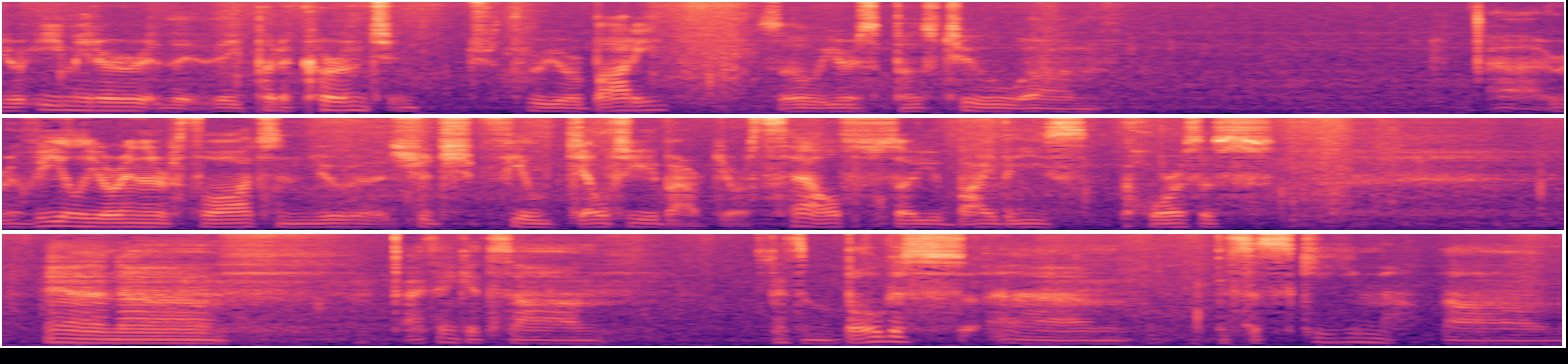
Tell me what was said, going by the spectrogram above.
your e-meter, they, they put a current in, through your body, so you're supposed to um, uh, reveal your inner thoughts and you uh, should feel guilty about yourself, so you buy these courses. And... Uh, I think it's um, it's bogus. Um, it's a scheme. Um,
